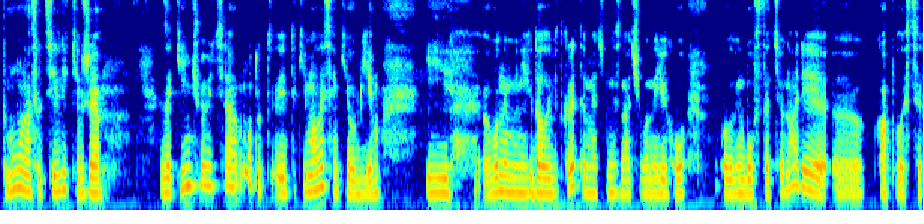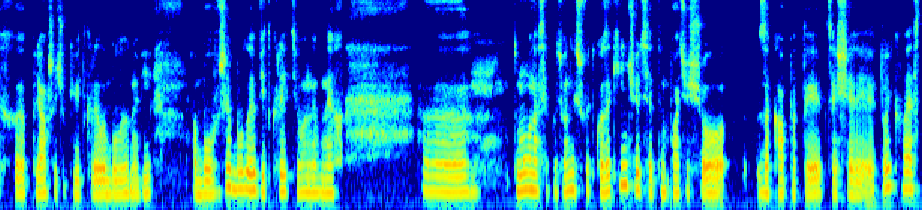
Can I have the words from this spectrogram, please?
Тому у нас оці ліки вже закінчуються. Ну, тут такий малесенький об'єм, і вони мені їх дали відкритими. Я не знаю, чи вони його, коли він був в стаціонарі, е, капали з цих е, пляшечок відкрили, були нові, або вже були відкриті вони в них. Е, Тому у нас якось вони швидко закінчуються, тим паче, що закапати це ще той квест.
